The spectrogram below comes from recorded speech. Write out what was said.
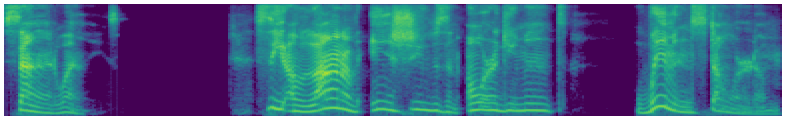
sideways. See, a lot of issues and arguments, women start them.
